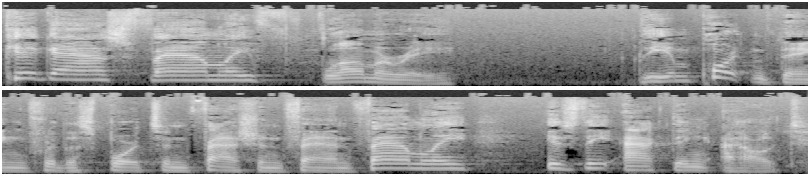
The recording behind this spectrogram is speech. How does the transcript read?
kick ass family flummery. The important thing for the sports and fashion fan family is the acting out.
